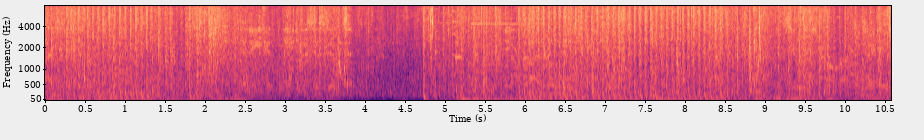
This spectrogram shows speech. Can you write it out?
activated. An agent needing assistance. Nearby rogue agent killed. Serious trauma detected.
